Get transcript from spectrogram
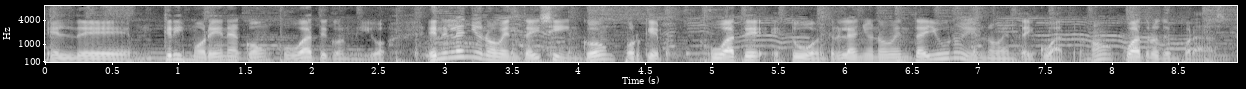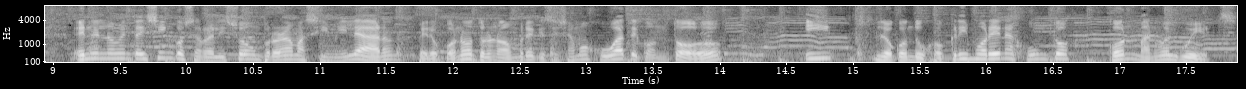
el de Cris Morena con Jugate conmigo. En el año 95, porque Jugate estuvo entre el año 91 y el 94, ¿no? Cuatro temporadas. En el 95 se realizó un programa similar, pero con otro nombre, que se llamó Jugate con Todo, y lo condujo Cris Morena junto con Manuel Wirtz.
